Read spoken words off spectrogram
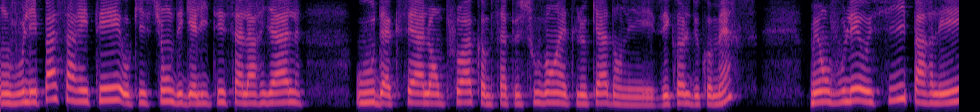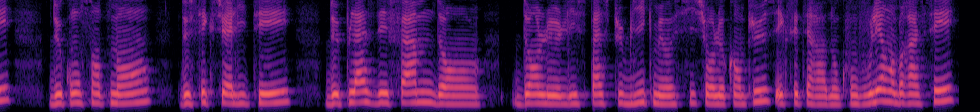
On voulait pas s'arrêter aux questions d'égalité salariale ou d'accès à l'emploi comme ça peut souvent être le cas dans les écoles de commerce, mais on voulait aussi parler de consentement, de sexualité, de place des femmes dans dans l'espace public, mais aussi sur le campus, etc. Donc on voulait embrasser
